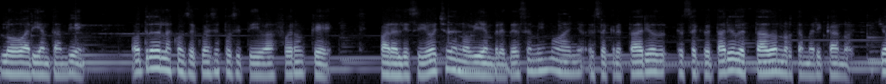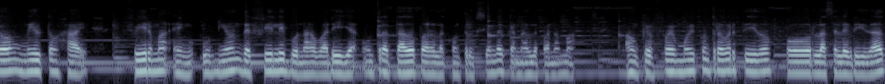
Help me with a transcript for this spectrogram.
lo harían también. Otra de las consecuencias positivas fueron que para el 18 de noviembre de ese mismo año, el secretario, de Estado norteamericano John Milton High firma en unión de Philip Bonavarilla un tratado para la construcción del Canal de Panamá, aunque fue muy controvertido por la celebridad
